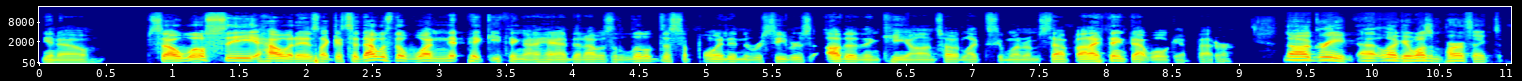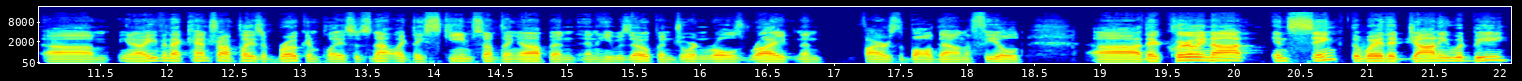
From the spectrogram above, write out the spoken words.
you know, So we'll see how it is. Like I said, that was the one nitpicky thing I had that I was a little disappointed in the receivers other than Keon. So I'd like to see one of them step, but I think that will get better. No, agreed. Uh, look, it wasn't perfect. Um, you know, even that Kentron plays a broken play, so it's not like they schemed something up and, and he was open. Jordan rolls right and then fires the ball down the field. Uh, they're clearly not in sync the way that Johnny would be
